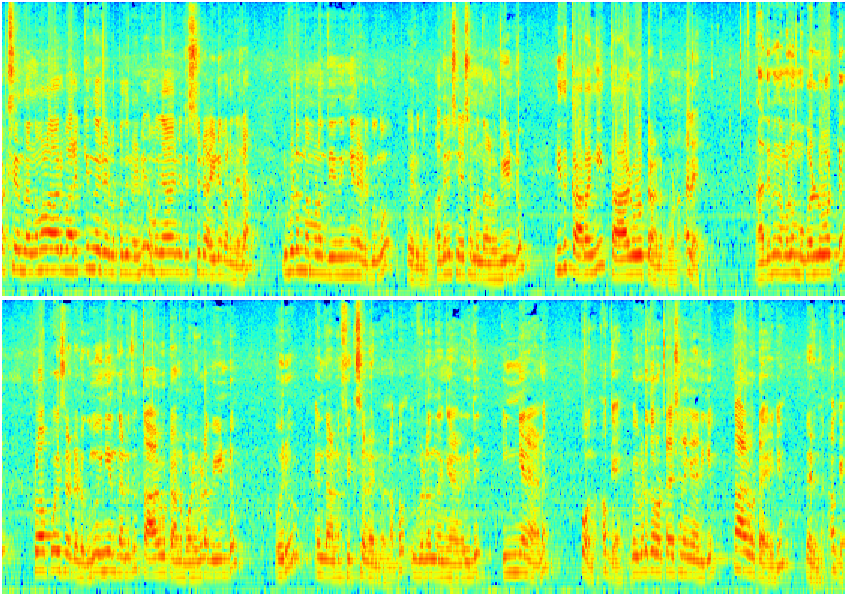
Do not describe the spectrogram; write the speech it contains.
പക്ഷേ എന്താണ് നമ്മൾ ആ ഒരു വരയ്ക്കുന്ന ഒരു എളുപ്പത്തിന് വേണ്ടി നമ്മൾ ഞാൻ ജസ്റ്റ് ഒരു ഐഡിയ പറഞ്ഞുതരാം. ഇവിടെ നമ്മൾ എന്ത് ചെയ്യുന്നു? ഇങ്ങനെ എടുക്കുന്നു വരുന്നു. അതിനുശേഷം എന്താണ്? വീണ്ടും ഇത് കറങ്ങി താഴോട്ടാണ് പോണത് അല്ലേ? ആദ്യമേ നമ്മൾ മുകളിലോട്ട് ക്ലോക്ക് വൈസ് ആയിട്ട് എടുക്കുന്നു. ഇനി എന്താണ്? ഇത് താഴോട്ടാണ് പോണത്. ഇവിടെ വീണ്ടും ഒരു എന്താണ്? ഫിക്സഡ് തന്നെ ഉണ്ട് അപ്പം ഇവിടെ നിന്ന് എങ്ങനെയാണ്? ഇത് ഇങ്ങനെയാണ് പോകുന്നത്. ഓക്കെ അപ്പോൾ ഇവിടുത്തെ റൊട്ടേഷൻ എങ്ങനെയായിരിക്കും? താഴോട്ടായിരിക്കും വരുന്നത്. ഓക്കെ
